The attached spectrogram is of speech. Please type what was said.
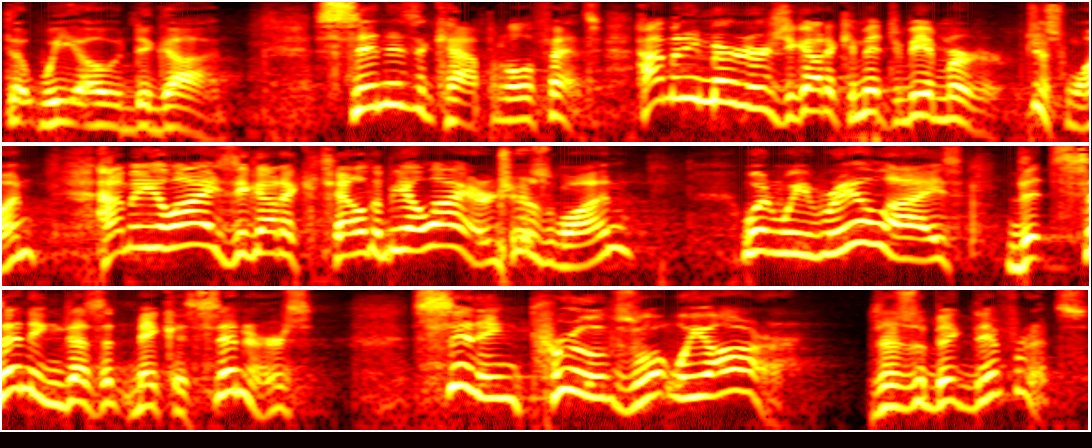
that we owed to God. Sin is a capital offense. How many murders you got to commit to be a murderer? Just one. How many lies you got to tell to be a liar? Just one. When we realize that sinning doesn't make us sinners, sinning proves what we are. There's a big difference.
